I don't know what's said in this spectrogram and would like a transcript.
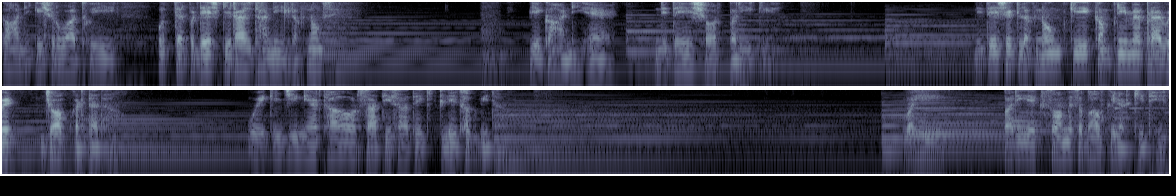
कहानी की शुरुआत हुई उत्तर प्रदेश की राजधानी लखनऊ से। ये कहानी है नितेश और परी की। नितेश एक लखनऊ की कंपनी में प्राइवेट जॉब करता था। वो एक इंजीनियर था और साथ ही साथ एक लेखक भी था। वही परी एक सौम्य स्वभाव की लड़की थी।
